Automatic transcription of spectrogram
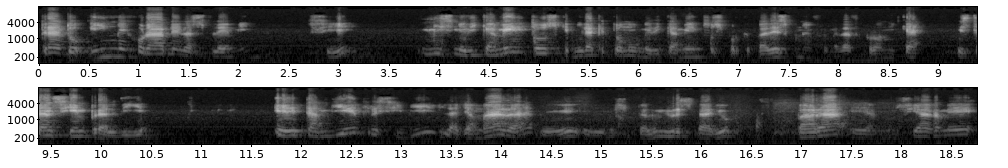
trato inmejorable en las Fleming, ¿sí? Mis medicamentos, que mira que tomo medicamentos porque padezco una enfermedad crónica, están siempre al día. Eh, también recibí la llamada del hospital universitario para eh, anunciarme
